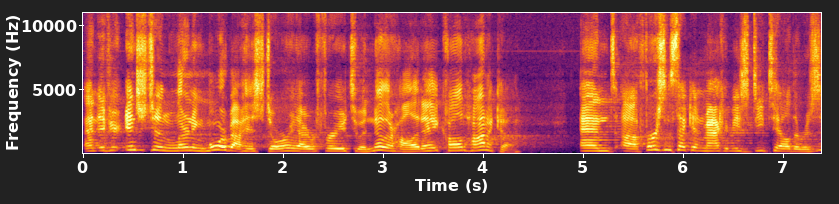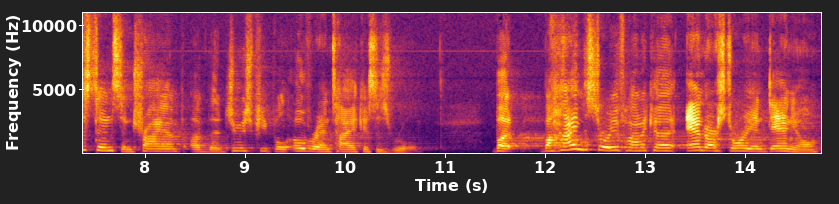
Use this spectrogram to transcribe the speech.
And if you're interested in learning more about his story, I refer you to another holiday called Hanukkah. And uh, first and second Maccabees detail the resistance and triumph of the Jewish people over Antiochus's rule. But behind the story of Hanukkah and our story in Daniel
